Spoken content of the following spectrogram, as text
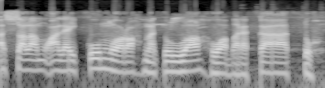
Assalamualaikum warahmatullahi wabarakatuh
